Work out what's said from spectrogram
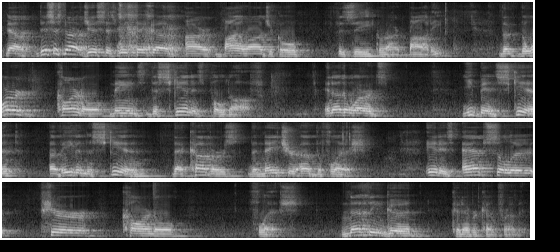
Now, this is not just as we think of our biological physique or our body. The, the word carnal means the skin is pulled off. In other words, you've been skinned of even the skin that covers the nature of the flesh. It is absolute, pure, carnal flesh. Nothing good could ever come from it.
